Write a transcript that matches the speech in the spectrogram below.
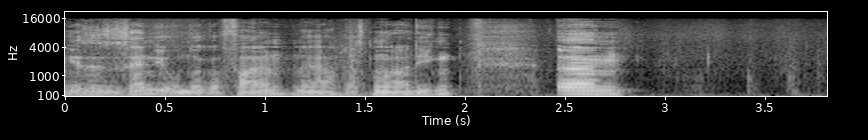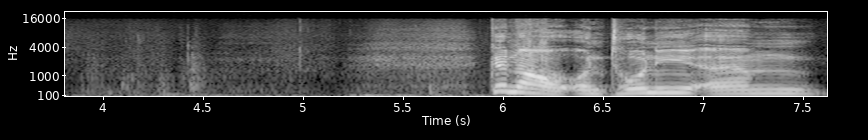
Jetzt ist das Handy runtergefallen. Naja, lass mal liegen. Ähm, Genau, und Toni, ähm,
